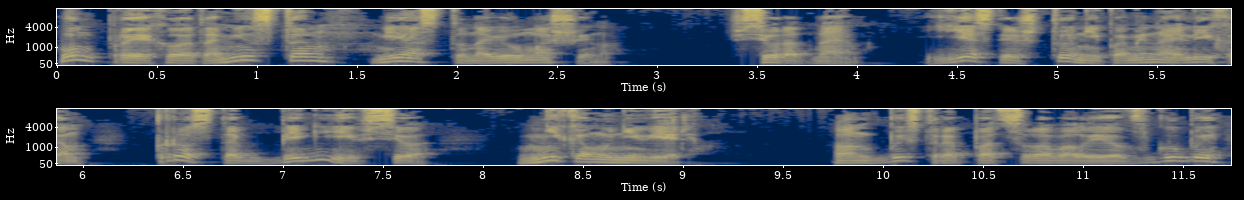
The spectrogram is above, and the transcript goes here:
Он проехал это место и остановил машину. Все, родная, если что, не поминай лихом, просто беги и все, никому не верь. Он быстро поцеловал ее в губы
